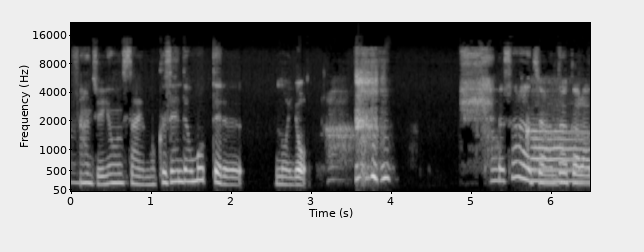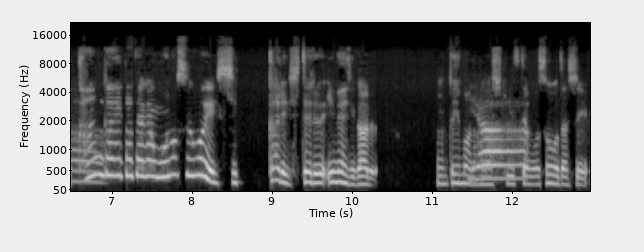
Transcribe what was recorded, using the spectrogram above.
34歳目前で思ってるのよ。さらちゃん、だから考え方がものすごいしっかりしてるイメージがある。ほんと今の話聞いてもそうだし。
